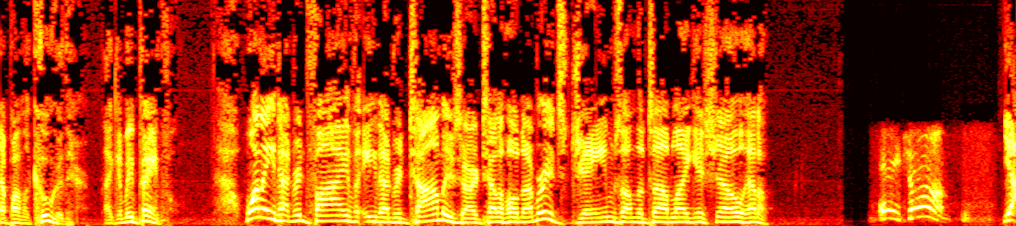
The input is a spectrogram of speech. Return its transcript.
step on the cougar there. That can be painful. 1-800-5800-TOM is our telephone number. It's James on the Tom Leykis show. Hello. Hey, Tom. Yeah.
